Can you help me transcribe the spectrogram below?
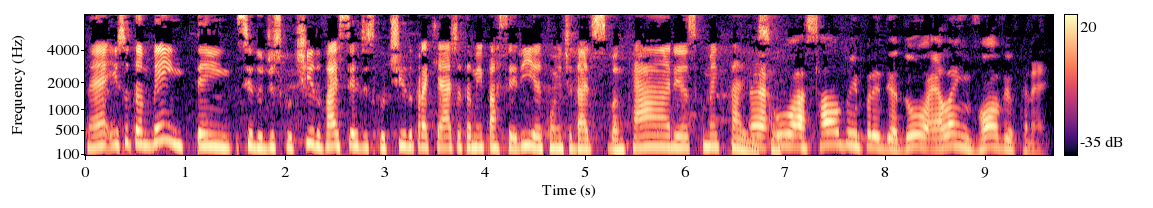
Né? Isso também tem sido discutido, vai ser discutido para que haja também parceria com entidades bancárias. Como é que está isso? É, o, a sala do empreendedor, ela envolve o crédito.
